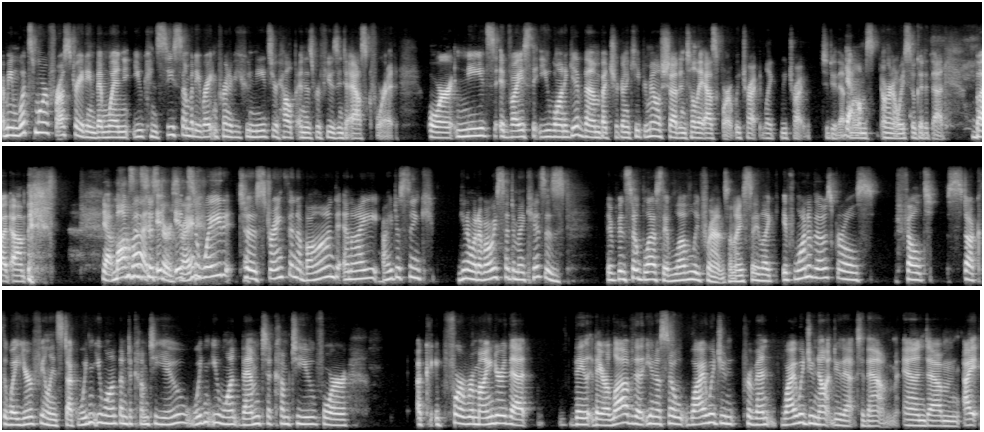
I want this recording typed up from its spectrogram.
I mean, what's more frustrating than when you can see somebody right in front of you who needs your help and is refusing to ask for it? or needs advice that you want to give them, but you're going to keep your mouth shut until they ask for it. We try, like we try to do that. Yeah. Moms aren't always so good at that, but um, yeah, moms and sisters, it, right? It's a way to, to strengthen a bond, and I, I just think, you know, what I've always said to my kids is, they've been so blessed. They have lovely friends, and I say, like, if one of those girls felt stuck the way you're feeling stuck, wouldn't you want them to come to you? Wouldn't you want them to come to you for a, for a reminder that they they are loved that you know so why would you prevent why would you not do that to them and um i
